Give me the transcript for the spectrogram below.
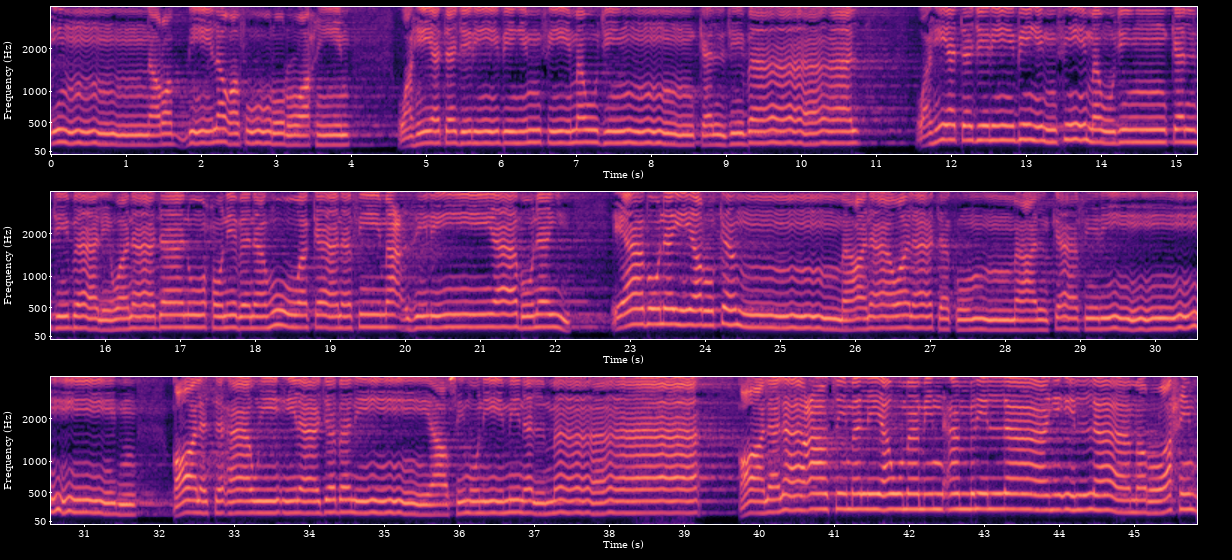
إن ربي لغفور رحيم وهي تجري بهم في موج كالجبال وهي تجري بهم في موج كالجبال ونادى نوح ابنه وكان في معزل يا بني يا بني اركم معنا ولا تكن مع الكافرين. قال سآوي إلى جبل يعصمني من الماء. قال لا عاصم اليوم من أمر الله إلا من رحم.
